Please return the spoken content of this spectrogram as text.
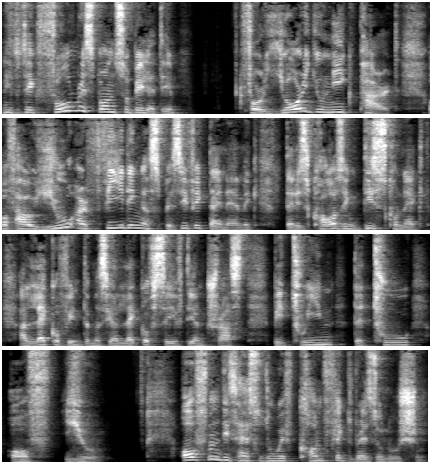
need to take full responsibility for your unique part of how you are feeding a specific dynamic that is causing disconnect, a lack of intimacy, a lack of safety and trust between the two of you. Often this has to do with conflict resolution.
